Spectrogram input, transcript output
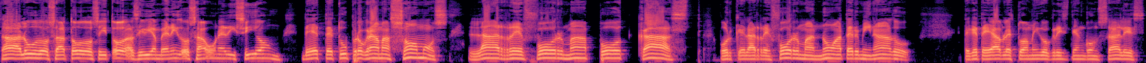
Saludos a todos y todas y bienvenidos a una edición de este tu programa Somos la Reforma Podcast, porque la reforma no ha terminado. Este que te habla es tu amigo Cristian González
